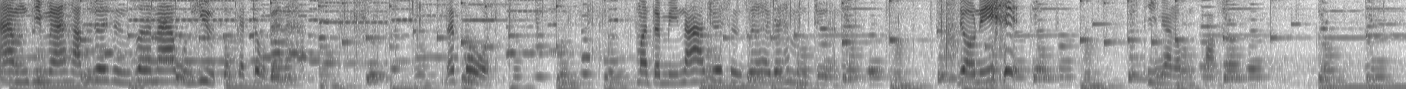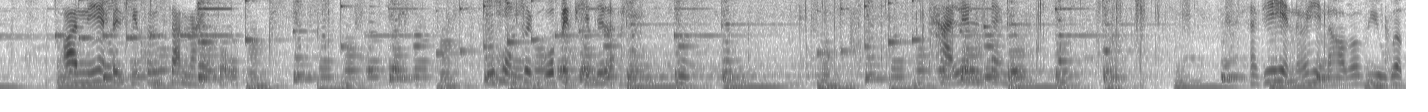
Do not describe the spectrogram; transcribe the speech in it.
อมทีมงานครับช่วยเซ็นเซอร์หน้าคุณที่อยู่ตรงกระจกได้นะคะได้โปรด มันจะมีหน้าช่วยเซ็นเซอร์ให้ด้วยถ้ามันเจอนเดี๋ยวนี้ ทีมงานเราคงฟัง อันนี้เป็นคลิปสั้นๆนะครับผม ผมรู้สึกว่าปิดคลิปนี่แหละหาเล่นเป็นอย่างที่เห็นก็เห็นนะครับว่าวิวแบบ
